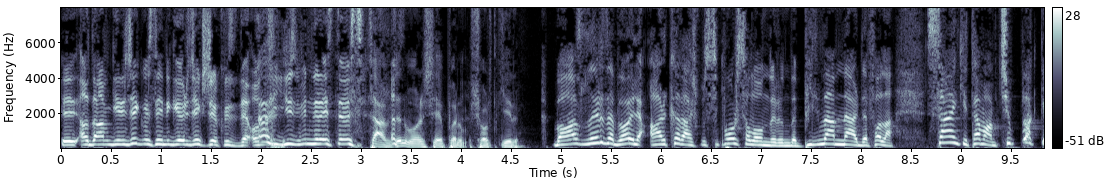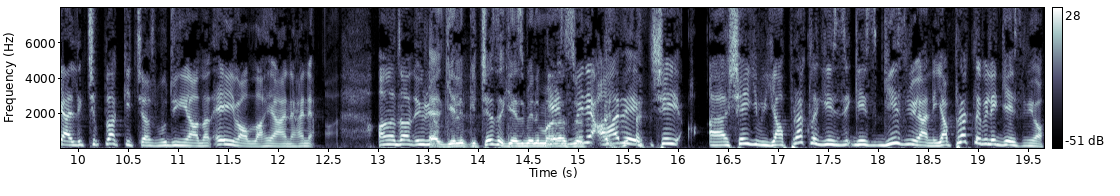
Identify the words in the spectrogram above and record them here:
e, adam girecek ve seni görecek jacuzzi'de. Onun için 100 bin lira istemesi. Tamam canım orada şey yaparım şort giyerim. Bazıları da böyle arkadaş bu spor salonlarında bilmem nerede falan. Sanki tamam çıplak geldik çıplak gideceğiz bu dünyadan. Eyvallah yani hani anadan ürün. Evet, gelip gideceğiz de gezmenin manası yok. Gezmeli abi şey şey gibi yaprakla gez, gez- gezmiyor yani yaprakla bile gezmiyor.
